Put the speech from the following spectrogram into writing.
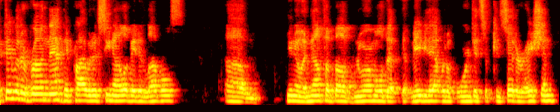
if they would have run that, they probably would have seen elevated levels. Um, you know, enough above normal that, that maybe that would have warranted some consideration.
